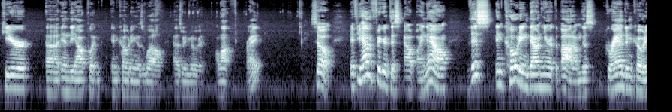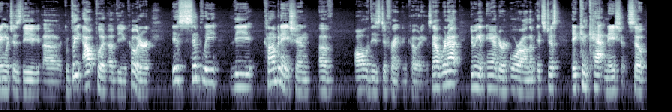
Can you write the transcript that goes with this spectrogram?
here uh, in the output encoding as well as we move it along, right? So if you haven't figured this out by now, this encoding down here at the bottom, this grand encoding, which is the uh, complete output of the encoder, is simply the combination of all of these different encodings. Now, we're not doing an and or an or on them. It's just a concatenation. So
